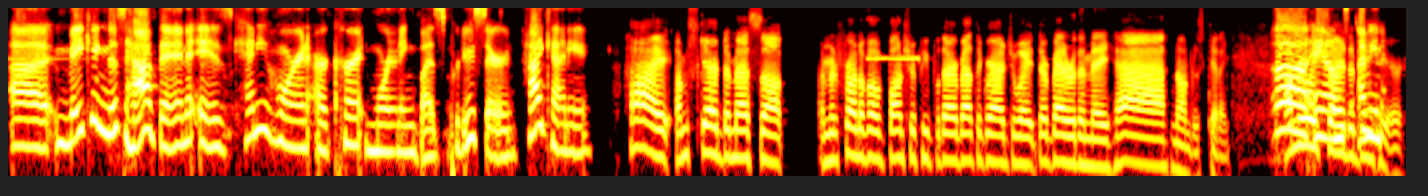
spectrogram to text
Uh, making this happen is Kenny Horn, our current morning buzz producer. Hi, Kenny. Hi, I'm scared to mess up. I'm in front of a bunch of people that are about to graduate. They're better than me. Ah, no, I'm just kidding. I'm really uh, excited to be I mean, here.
